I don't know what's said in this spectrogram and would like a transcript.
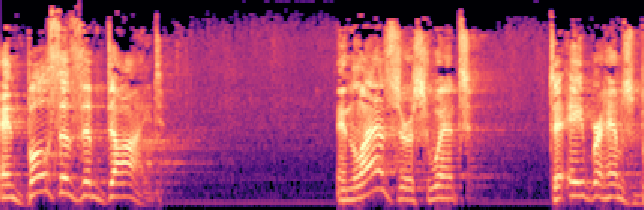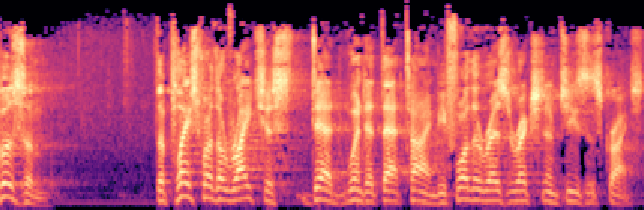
And both of them died. And Lazarus went to Abraham's bosom, the place where the righteous dead went at that time, before the resurrection of Jesus Christ.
